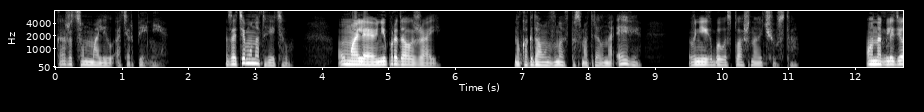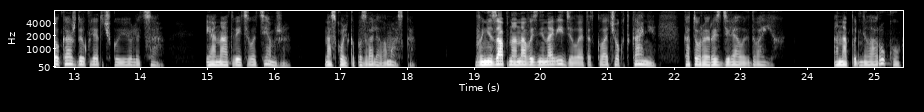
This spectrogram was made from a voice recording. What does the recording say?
Кажется, он молил о терпении. Затем он ответил. «Умоляю, не продолжай». Но когда он вновь посмотрел на Эви, в них было сплошное чувство. Он оглядел каждую клеточку ее лица, и она ответила тем же, насколько позволяла маска. Внезапно она возненавидела этот клочок ткани, который разделял их двоих. Она подняла руку,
